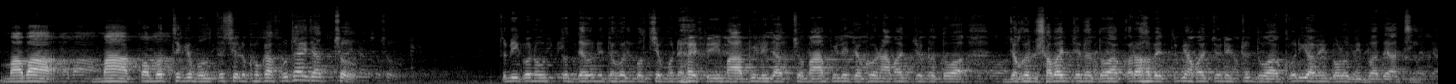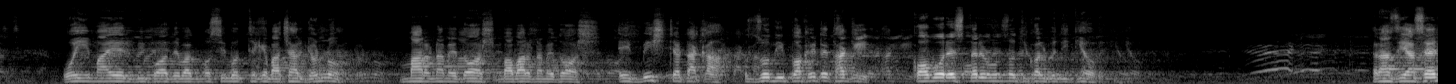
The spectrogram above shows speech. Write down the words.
বাবা, মা কবর থেকে বলতেছিল, খোকা, কোথায় যাচ্ছ? তুমি কোনো উত্তর দেওনি, তখন বলছে, মনে হয় তুমি মাহফিলে যাচ্ছ। মাহফিলে যখন আমার জন্য দোয়া, যখন সবার জন্য দোয়া করা হবে, তুমি আমার জন্য একটু দোয়া করি আমি বড় বিপদে আছি। ওই মায়ের বিপদ এবং মুসিবত থেকে বাঁচার জন্য মার নামে দশ, বাবার নামে দশ, এই বিশটা টাকা যদি পকেটে থাকে কবর স্তরের উন্নতি কল্পে দিতে হবে। রাজি আছেন?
